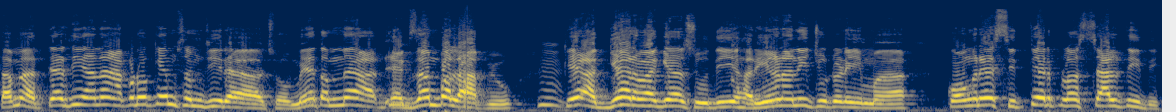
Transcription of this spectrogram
તમે અત્યારથી આના આંકડો કેમ સમજી રહ્યા છો? મેં તમને એક્ઝામ્પલ આપ્યું કે અગિયાર વાગ્યા સુધી હરિયાણાની ચૂંટણીમાં કોંગ્રેસ સિત્તેર પ્લસ ચાલતી હતી.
